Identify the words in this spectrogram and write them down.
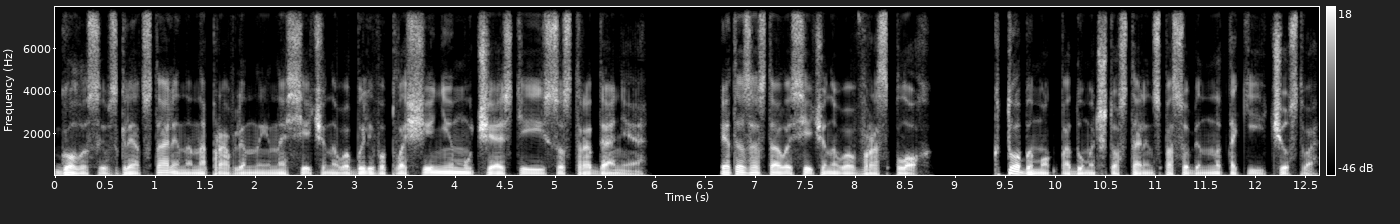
Голос и взгляд Сталина, направленные на Сеченова, были воплощением участия и сострадания. Это застало Сеченова врасплох. Кто бы мог подумать, что Сталин способен на такие чувства?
